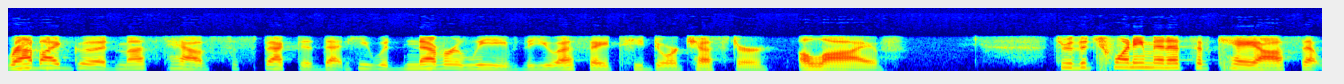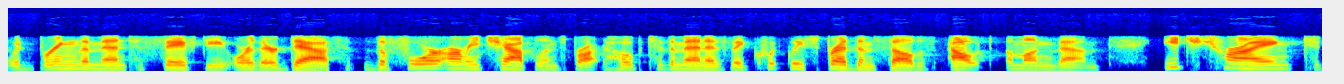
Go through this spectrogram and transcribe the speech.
Rabbi Goode must have suspected that he would never leave the USAT Dorchester alive. Through the 20 minutes of chaos that would bring the men to safety or their death, the four Army chaplains brought hope to the men as they quickly spread themselves out among them, each trying to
